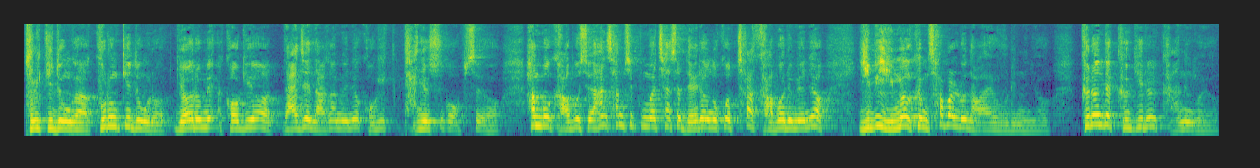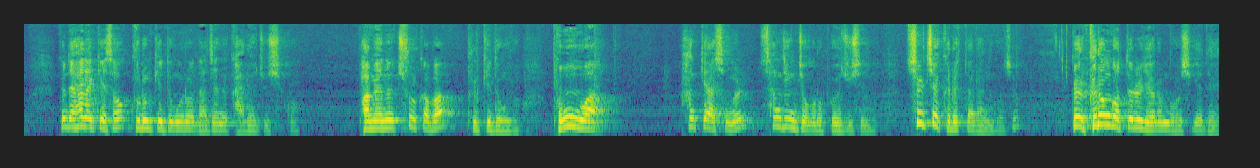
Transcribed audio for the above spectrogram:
불기둥과 구름기둥으로 여름에 거기요 낮에 나가면요 거기 다닐 수가 없어요. 한번 가보세요. 한 30분만 차에서 내려놓고 차 가버리면요 입이 이만큼 사발로 나와요 우리는요. 그런데 그 길을 가는 거예요. 근데 하나님께서 구름기둥으로 낮에는 가려주시고 밤에는 추울까봐 불기둥으로 보호와 함께 하심을 상징적으로 보여주시는 실제 그랬다라는 거죠. 그- 그런 것들을 여러분 보시게 돼요.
